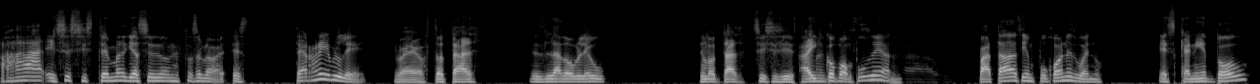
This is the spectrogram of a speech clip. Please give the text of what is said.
Ah, ese sistema, ya sé de dónde hablando. Es terrible. Luego, total, es la W. Total. Sí, sí, sí. está Ahí como pude, patadas y empujones, bueno, escaneé todo.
